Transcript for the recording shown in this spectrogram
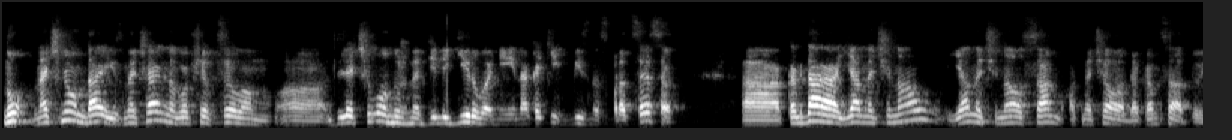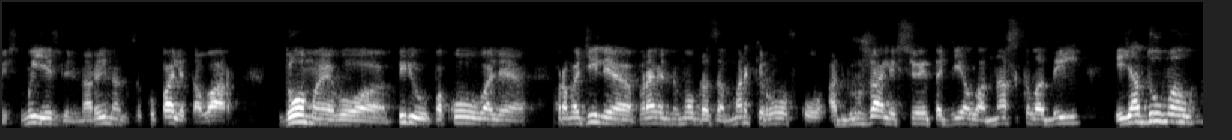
ну, начнем, да, изначально вообще в целом, а, для чего нужно делегирование и на каких бизнес-процессах. Когда я начинал, я начинал сам от начала до конца, то есть мы ездили на рынок, закупали товар, дома его переупаковывали, проводили правильным образом маркировку, отгружали все это дело на склады. И я думал,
